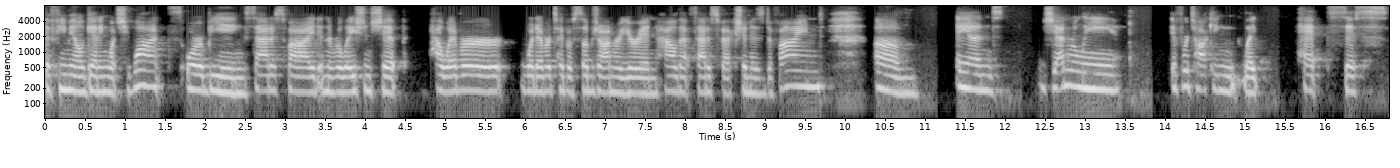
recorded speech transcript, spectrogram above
the female getting what she wants or being satisfied in the relationship, however, whatever type of subgenre you're in, how that satisfaction is defined. Um, And generally, if we're talking like het cis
